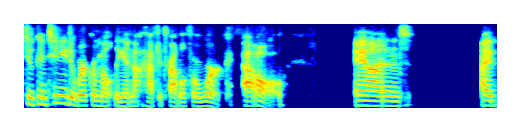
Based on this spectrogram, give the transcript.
to continue to work remotely and not have to travel for work at all. And I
